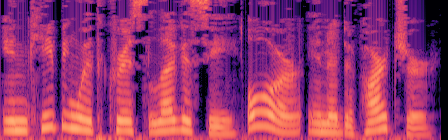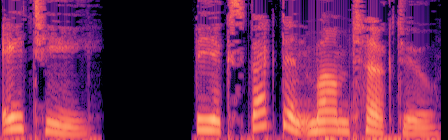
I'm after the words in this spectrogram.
in keeping with Kris' legacy, or, in a departure, AT. The expectant mom took to.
